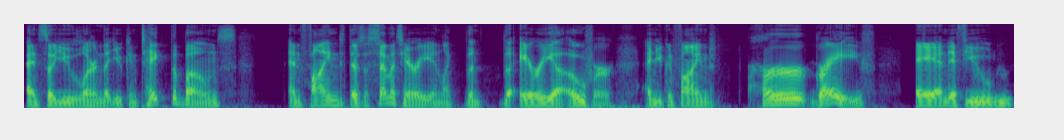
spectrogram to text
and so you learn that you can take the bones and find there's a cemetery in like the the area over and you can find her grave and if you Mhm.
